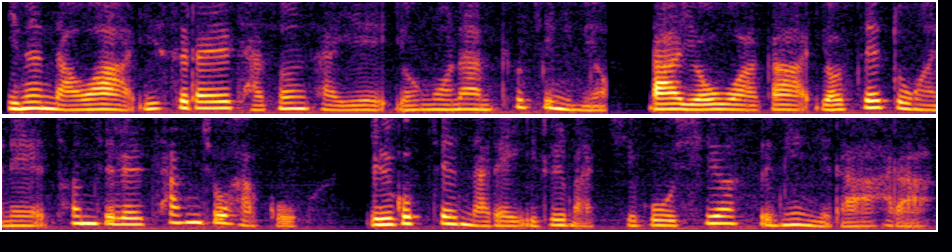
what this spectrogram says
이는 나와 이스라엘 자손 사이의 영원한 표징이며 나 여호와가 엿새 동안에 천지를 창조하고 일곱째 날에 일을 마치고 쉬었음이니라 하라.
